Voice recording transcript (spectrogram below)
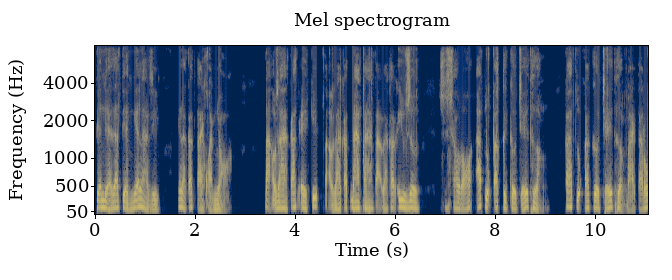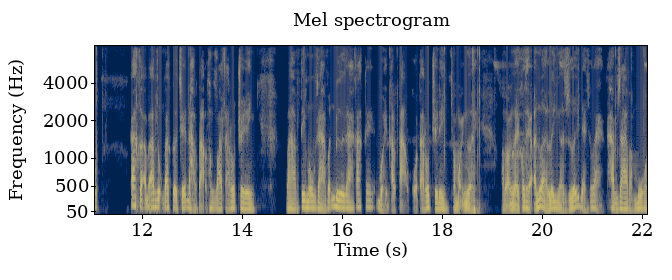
Tiền để ra tiền nghĩa là gì? Nghĩa là các tài khoản nhỏ tạo ra các ekip, tạo ra các data, tạo ra các user. Sau đó áp dụng các cái cơ chế thưởng, áp dụng các cơ chế thưởng bài tarot, các áp dụng các cơ chế đào tạo thông qua tarot trading và team ông già vẫn đưa ra các cái buổi đào tạo của tarot trading cho mọi người. Và mọi người có thể ấn vào link ở dưới để chúng ta tham gia và mua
